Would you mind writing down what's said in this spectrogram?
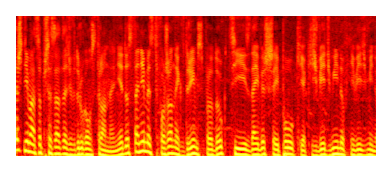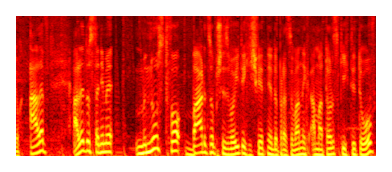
też nie ma co przesadzać w drugą stronę. Nie dostaniemy stworzonych w Dreams produkcji z najwyższej półki, jakichś Wiedźminów, nie Wiedźminów, ale, ale dostaniemy mnóstwo bardzo przyzwoitych i świetnie dopracowanych amatorskich tytułów.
